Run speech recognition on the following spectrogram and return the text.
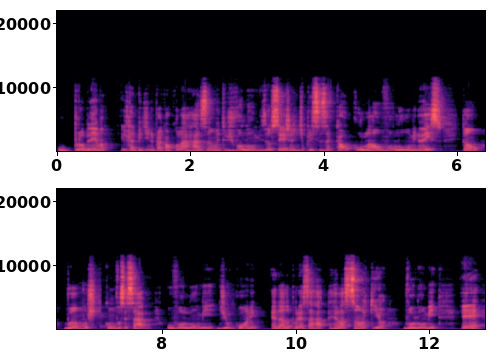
O problema, ele está pedindo para calcular a razão entre os volumes, ou seja, a gente precisa calcular o volume, não é isso? Então, vamos, como você sabe, o volume de um cone é dado por essa relação aqui, ó. Volume é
